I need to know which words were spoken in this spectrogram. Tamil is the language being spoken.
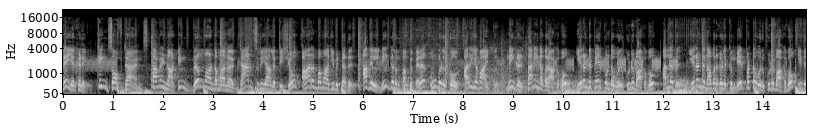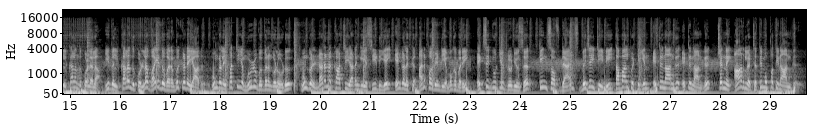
நேயர்களே கிங்ஸ் ஆஃப் டான்ஸ் தமிழ்நாட்டின் பிரம்மாண்டமான டான்ஸ் ரியாலிட்டி ஷோ ஆரம்பமாகிவிட்டது. அதில் நீங்களும் பங்கு பெற உங்களுக்கு அரிய வாய்ப்பு. நீங்கள் தனிநபராகவோ இரண்டு பேர் கொண்ட ஒரு குழுவாகவோ அல்லது இரண்டு நபர்களுக்கு மேற்பட்ட ஒரு குழுவாகவோ இதில் கலந்து கொள்ளலாம். இதில் கலந்து கொள்ள வயது வரம்பு கிடையாது. உங்களை பற்றிய முழு விவரங்களோடு உங்கள் நடன காட்சி அடங்கிய சிடியை எங்களுக்கு அனுப்ப வேண்டிய முகவரி executive producer kings of dance Vijay TV தபால் பெட்டி எண் எட்டு நான்கு எட்டு நான்கு சென்னை ஆறு லட்சத்தி முப்பத்தி நான்கு.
